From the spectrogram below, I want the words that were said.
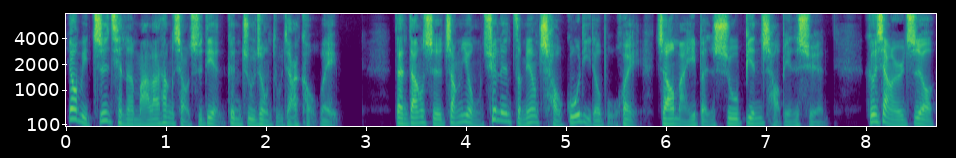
要比之前的麻辣烫小吃店更注重独家口味。但当时张勇却连怎么样炒锅底都不会，只好买一本书边炒边学。可想而知哦，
